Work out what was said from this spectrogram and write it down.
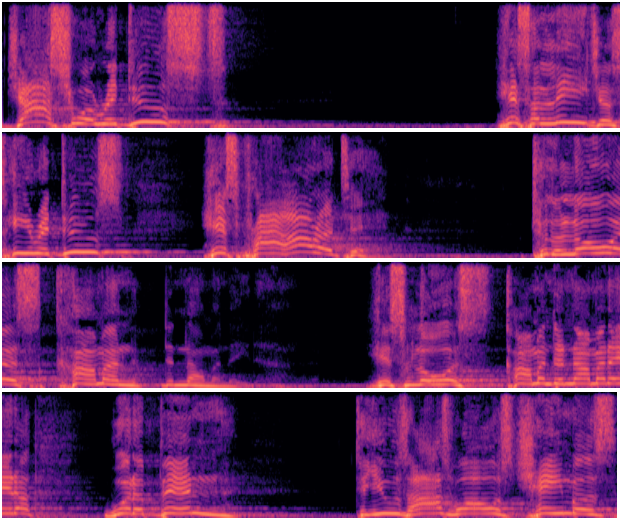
Joshua reduced his allegiance, he reduced his priority to the lowest common denominator. His lowest common denominator would have been to use Oswald Chambers'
